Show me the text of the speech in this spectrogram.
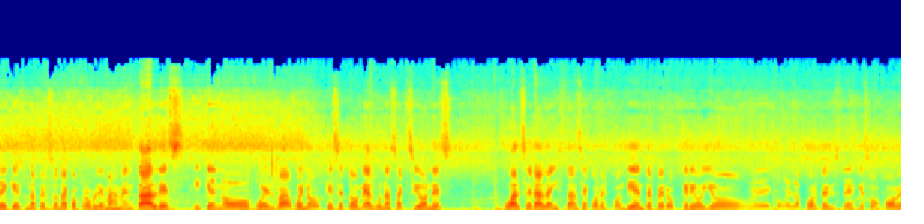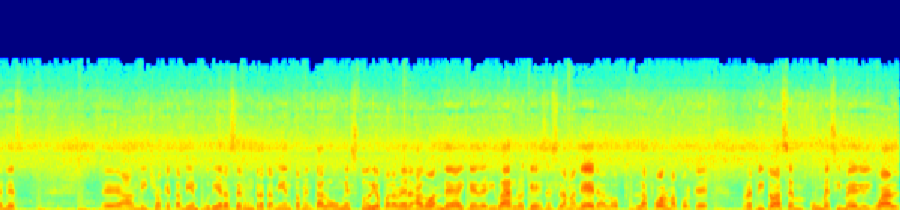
sé que es una persona con problemas mentales y que no vuelva, bueno, que se tome algunas acciones, cuál será la instancia correspondiente, pero creo yo, eh, con el aporte de ustedes que son jóvenes, eh, han dicho que también pudiera ser un tratamiento mental o un estudio para ver a dónde hay que derivarlo, que esa es la manera, la forma, porque, repito, hace un mes y medio igual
